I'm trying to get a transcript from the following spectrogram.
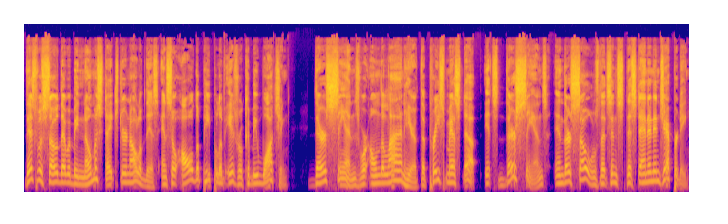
This was so there would be no mistakes during all of this, and so all the people of Israel could be watching. Their sins were on the line here. The priest messed up, it's their sins and their souls that's in, that's standing in jeopardy.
